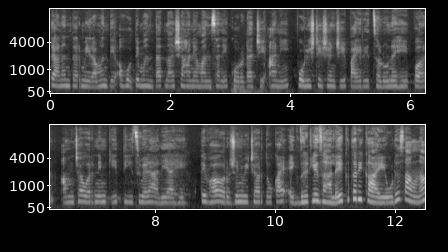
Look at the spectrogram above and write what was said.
त्यानंतर मीरा म्हणते अहो ते म्हणतात ना शहाण्या माणसाने कोर्टाची आणि पोलीस स्टेशनची पायरी चढू नये पण आमच्यावर नेमकी तीच वेळ आली आहे. तेव्हा अर्जुन विचारतो काय एक्झॅक्टली झालं आहे तरी काय? एवढं सांग ना.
